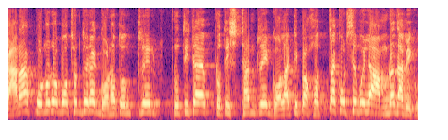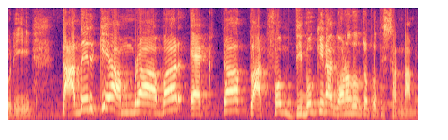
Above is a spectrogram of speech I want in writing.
যারা পনেরো বছর ধরে গণতন্ত্রের প্রতিটা প্রতিষ্ঠানরে গলা টিপা হত্যা করছে বলে আমরা দাবি করি তাদেরকে আমরা আবার একটা প্ল্যাটফর্ম দিব কিনা গণতন্ত্র প্রতিষ্ঠান নামে?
